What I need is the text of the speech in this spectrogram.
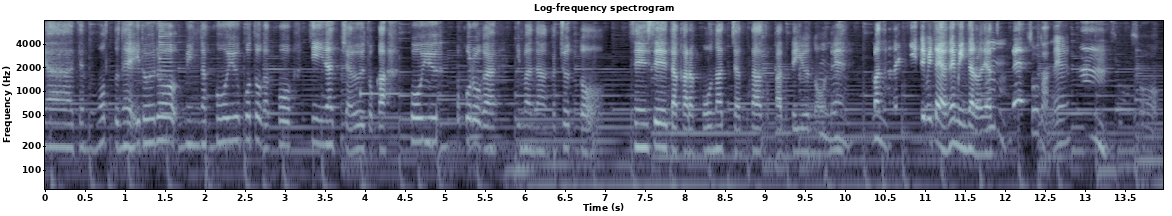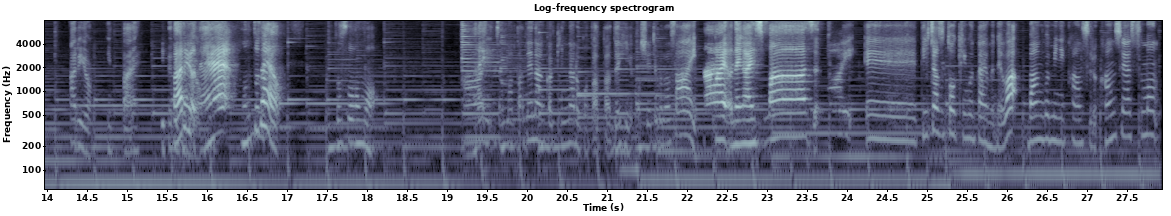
いやーでももっとねいろいろみんなこういうことがこう気になっちゃうとかこういうところが今なんかちょっと先生だからこうなっちゃったとかっていうのをね、うんまたね聞いてみたいよねみんなのやつもうん。ね、そうだね。うん。そうそう。あるよ。いっぱい。いっぱいあるよね。本当だよ。本当そう思はい。じゃあまたねなんか気になることあったらぜひ教えてください。うはいお願いしますはい、えー、ティーチャーズトーキングタイムでは番組に関する感想や質問、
